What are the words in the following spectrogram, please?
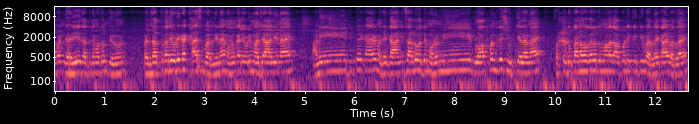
आपण घरी जत्रेमधून फिरून पण जत्रा तेवढी काय खास भरली नाही म्हणून काय तेवढी मजा आली नाही. आणि तिथे काय म्हणजे गाणी चालू होते म्हणून मी ब्लॉग पण तिथे शूट केला नाही. फक्त दुकानं वगैरे तुम्हाला दाखवली किती भरलंय काय भरलाय.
